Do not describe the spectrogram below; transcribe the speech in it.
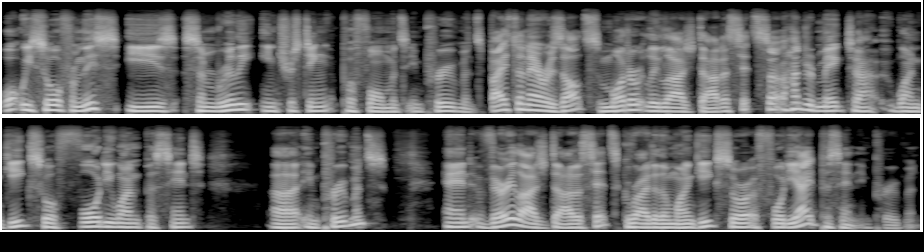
What we saw from this is some really interesting performance improvements. Based on our results, moderately large data sets, so 100 meg to 1 gig, saw 41% uh, improvements, and very large data sets, greater than 1 gig, saw a 48% improvement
